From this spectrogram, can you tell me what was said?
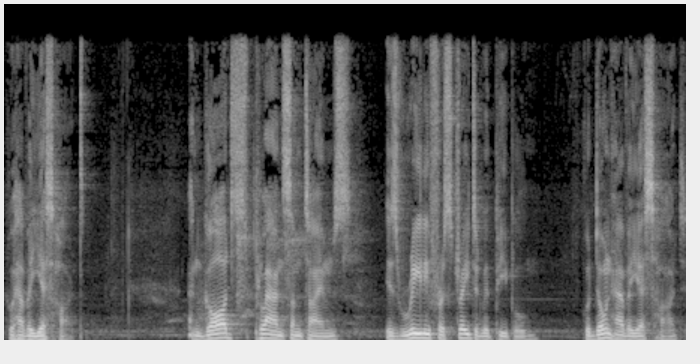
who have a yes heart. And God's plan sometimes is really frustrated with people who don't have a yes heart,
